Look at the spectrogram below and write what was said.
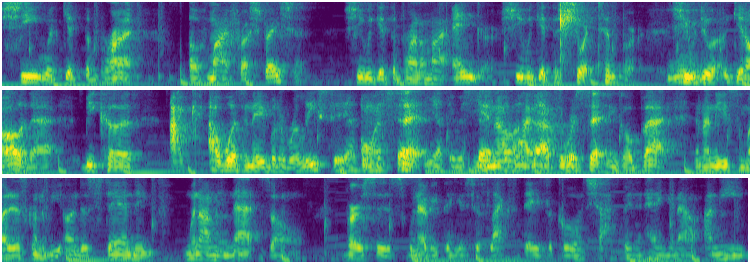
she would get the brunt of my frustration. She would get the brunt of my anger. She would get the short temper. Mm. She would mm. do get all of that because I, I wasn't able to release it on reset. set. You have to reset. You know, I have to reset and go back. And I need somebody that's going to be understanding when I'm in that zone versus when everything is just lackadaisical and shopping and hanging out. I need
